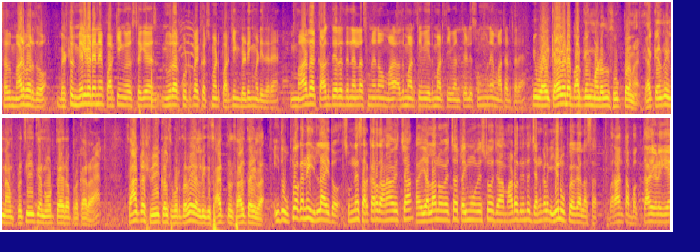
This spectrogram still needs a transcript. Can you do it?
ಸೊ ಅದು ಮಾಡಬಾರ್ದು. ಬೆಟ್ಟದ ಮೇಲ್ಗಡೆನೆ ಪಾರ್ಕಿಂಗ್ ವ್ಯವಸ್ಥೆಗೆ ನೂರಾರು ಕೋಟಿ ರೂಪಾಯಿ ಖರ್ಚು ಮಾಡಿ ಪಾರ್ಕಿಂಗ್ ಬಿಲ್ಡಿಂಗ್ ಮಾಡಿದ್ದಾರೆ. ಮಾಡೋಕ್ಕಾಗದೇ ಇರೋದನ್ನೆಲ್ಲ ಸುಮ್ಮನೆ ನಾವು ಮಾ, ಅದು ಮಾಡ್ತೀವಿ, ಇದು ಮಾಡ್ತೀವಿ ಅಂತೇಳಿ ಸುಮ್ಮನೆ ಮಾತಾಡ್ತಾರೆ. ಇವು ಕೆಳಗಡೆ ಪಾರ್ಕಿಂಗ್ ಮಾಡೋದು ಸೂಕ್ತನೇ. ಯಾಕೆಂದರೆ ಇಲ್ಲಿ ನಾವು ಪ್ರತಿನಿತ್ಯ ನೋಡ್ತಾ ಇರೋ ಪ್ರಕಾರ ಸಾಕಷ್ಟು ವೆಹಿಕಲ್ಸ್ ಬರ್ತವೆ ಅಲ್ಲಿಗೆ ಸಾಲ್ತ ಇಲ್ಲ. ಇದು ಉಪಯೋಗನೇ ಇಲ್ಲ ಇದು. ಸುಮ್ಮನೆ ಸರ್ಕಾರದ ಹಣ ವೆಚ್ಚ ಎಲ್ಲಾನು ವೆಚ್ಚ ಟೈಮು ವೆಸ್ಟು ಜ ಮಾಡೋದ್ರಿಂದ ಜನಗಳಿಗೆ ಏನು ಉಪಯೋಗ ಇಲ್ಲ ಸರ್. ಬರೋಂಥ ಭಕ್ತಾದಿಗಳಿಗೆ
